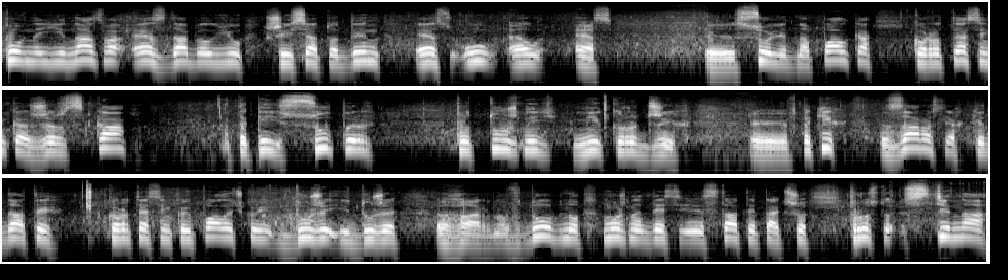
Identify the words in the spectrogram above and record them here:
Повна її назва SW61SULS. Е, Солідна палка, коротесенька, жорстка, такий супер потужний мікроджиг. Е, В таких зарослях кидати коротесенькою паличкою дуже і дуже гарно. Вдобно можна десь е, стати так, що просто стіна.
